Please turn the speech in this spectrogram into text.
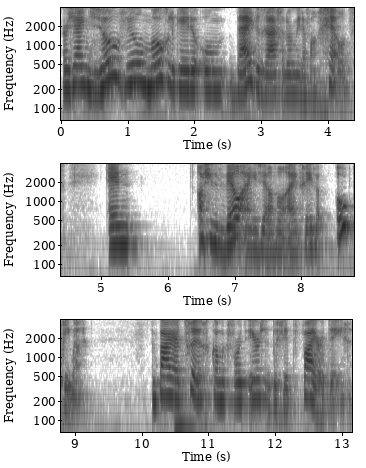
Er zijn zoveel mogelijkheden om bij te dragen door middel van geld. En als je het wel aan jezelf wil uitgeven, ook prima. Een paar jaar terug kwam ik voor het eerst het begrip FIRE tegen.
